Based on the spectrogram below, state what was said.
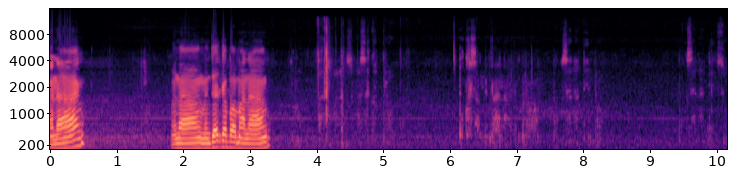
Manang? Manang, nandyan ka ba Manang? Sumasagot bro. Bukas ang bintana bro. Buksan natin bro. Buksan natin. So,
